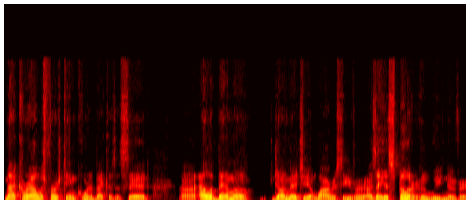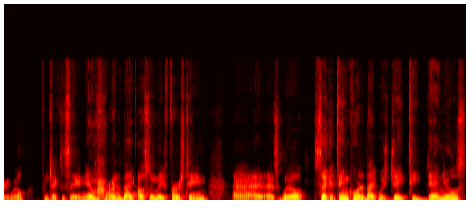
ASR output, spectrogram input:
Matt Corral was first team quarterback, as I said. Uh, Alabama, John Metchie at wide receiver. Isaiah Spiller, who we know very well, from Texas A&M. Running back also made first team uh, as well. Second team quarterback was J.T. Daniels.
